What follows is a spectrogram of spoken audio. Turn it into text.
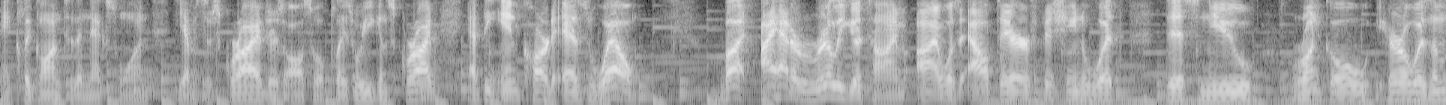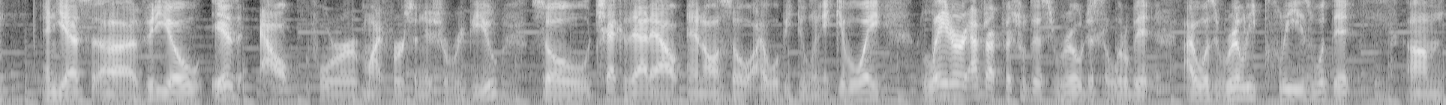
and click on to the next one. If you haven't subscribed, there's also a place where you can subscribe at the end card as well. But I had a really good time. I was out there fishing with this new RUNCL Heroism and yes, uh, video is out for my first initial review, so check that out. And also, I will be doing a giveaway later after I with this reel just a little bit. I was really pleased with it. Um,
